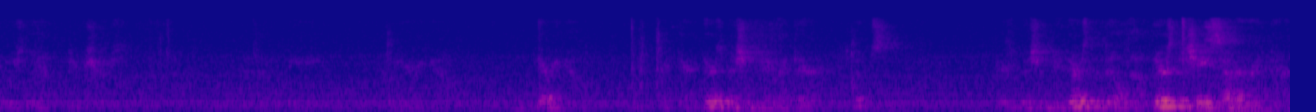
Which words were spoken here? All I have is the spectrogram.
I usually have pictures. Oh, here we go. There we go. Right there. There's Mission Bay right there. Oops. There's Mission Bay. There's the the Chase Center right there,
